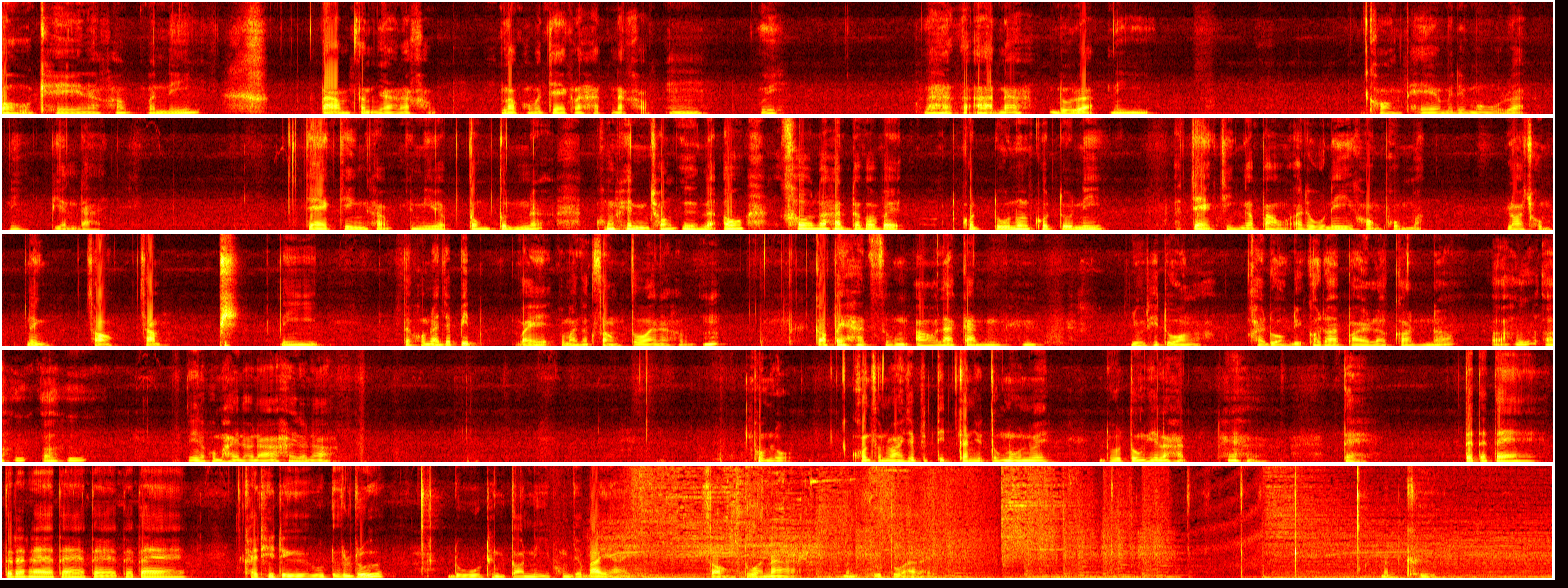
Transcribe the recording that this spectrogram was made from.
โอเคนะครับ วันนี้ตามสัญญาแล้วครับ เราก็มาแจกรหัสนะครับ อืมอุ้ยรหัสสะอาดนะ ดูด้วยนี่ ของแท้ไม่ได้โม้ด้วยนี่เปลี่ยนได้ แจกจริงครับ ไม่มีแบบต้มตุ๋นนะผมเห็นช่องอื่นแล้ว เอาเข้ารหัสแล้วก็ไปกดดูนู่นกดดูนี่แจกจริงกระเป๋าอะดูนี่ของผมอะ รอชมหนึ่งสองสามนี่ แต่ผมน่าจะปิดไว้ประมาณสักสองตัวนะครับก็ไปหัดสุ่มเอาละกัน อยู่ที่ดวงอะใครดวงดีก็ได้ไปแล้วกันนะอะฮึอะฮึอะฮึนี่นะผมให้แล้วนะ ให้แล้วนะ ผมรู้ คนส่วนมากจะไปติดกันอยู่ตรงนู้นเว้ย ดูตรงที่รหัส แต่ แต่แต่แต่แต่แต่แต่แต่แต่แต่ใครที่ดูดูดูดูถึงตอนนี้ผมจะใบให้สองตัวหน้ามันคือตัวอะไร มันคือ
